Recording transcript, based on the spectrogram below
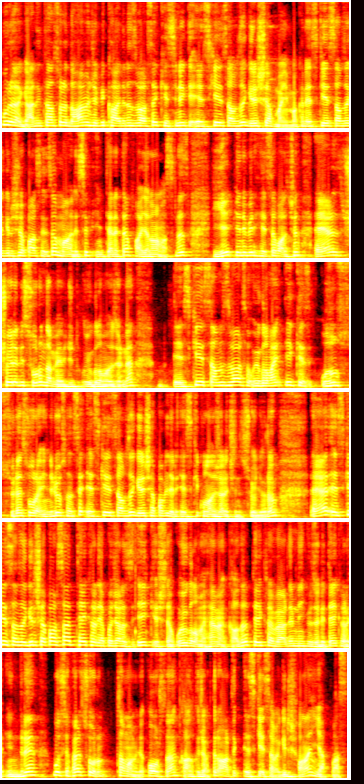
Buraya geldikten sonra daha önce bir kaydınız varsa kesinlikle eski hesabınıza giriş yapmayın. Bakın eski hesabınıza giriş yaparsanız da maalesef internetten faydalanamazsınız. Yepyeni bir hesap açın. Eğer şöyle bir sorun da mevcut uygulama üzerinden. Eski hesabınız varsa uygulamayı ilk kez uzun süre sonra indiriyorsanız ise eski hesabınıza giriş yapabilir. Eski kullanıcılar için söylüyorum. Eğer eski hesabınıza giriş yaparsa tekrar yapacağınız ilk işlem uygulamayı hemen kaldırıp tekrar verdiğim link üzerine tekrar indirin. Bu sefer sorun tamamıyla ortadan kalkacaktır. Artık eski hesaba giriş falan yapmaz.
